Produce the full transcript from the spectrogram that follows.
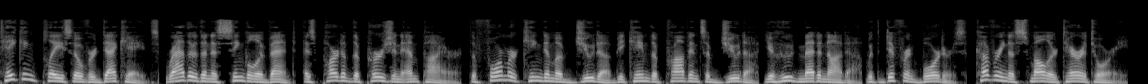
taking place over decades, rather than a single event. As part of the Persian Empire, the former Kingdom of Judah became the province of Judah with different borders, covering a smaller territory.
